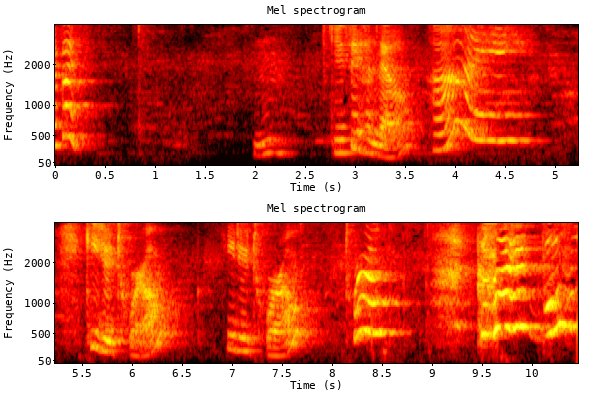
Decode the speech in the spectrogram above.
High five. Mm. Can you say hello? Hi. Can you do twirl? Can you do twirl? Twirl. Good boy.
